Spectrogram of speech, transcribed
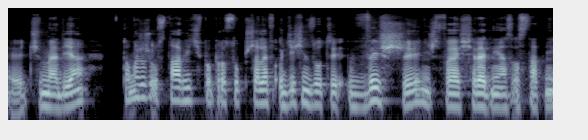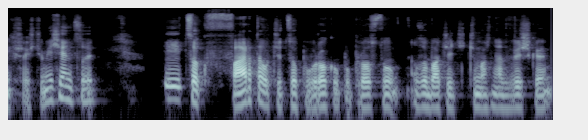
y, czy media, to możesz ustawić po prostu przelew o 10 zł wyższy niż Twoja średnia z ostatnich 6 miesięcy i co kwartał czy co pół roku po prostu zobaczyć, czy masz nadwyżkę,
